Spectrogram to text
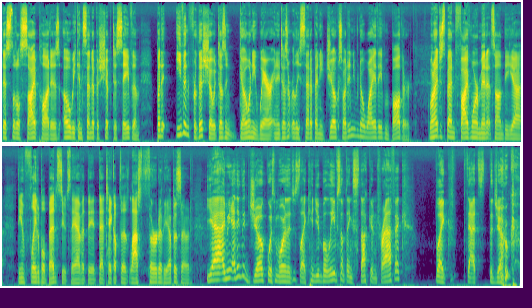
this little side plot is oh we can send up a ship to save them but it, even for this show it doesn't go anywhere and it doesn't really set up any jokes so i didn't even know why they even bothered why don't i just spend five more minutes on the uh the inflatable bed suits they have at the that take up the last third of the episode Yeah, I mean, I think the joke was more than just like, can you believe something stuck in traffic? Like, that's the joke.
